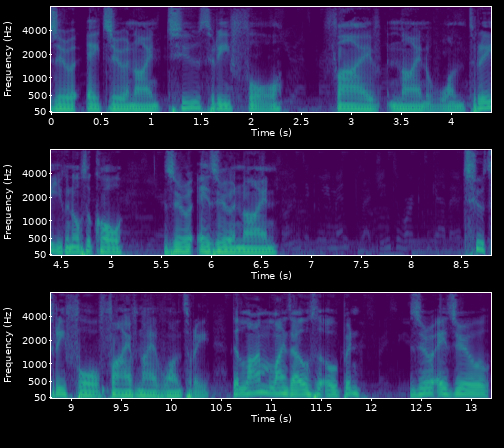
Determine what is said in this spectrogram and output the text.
0809 234 5913. You can also call 0809 234 5913. The landlines are also open 080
